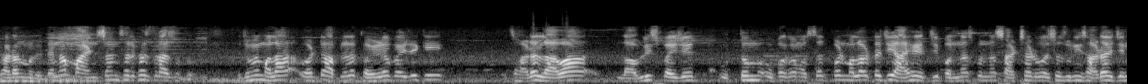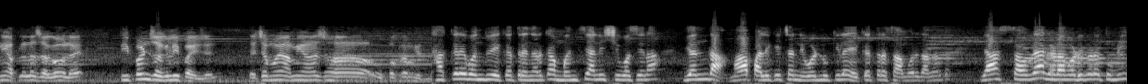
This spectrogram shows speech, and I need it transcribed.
झाडांमध्ये त्यांना माणसांसारखाच त्रास होतो. त्याच्यामुळे मला वाटतं आपल्याला कळलं पाहिजे की झाडं लावा लावलीच पाहिजेत उत्तम उपक्रम असतात. पण मला वाटतं जी आहेत जी पन्नास पन्नास साठ साठ वर्ष जुनी झाडं आहेत ज्यांनी आपल्याला जगवलं आहे ती पण जगली पाहिजेत. त्याच्यामुळे आम्ही आज हा उपक्रम घेतो ठाकरे बंधू एकत्र येणार का? मनसे आणि शिवसेना यंदा महापालिकेच्या निवडणुकीला एकत्र सामोरे जाणार. का या सगळ्या घडामोडीकडे तुम्ही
